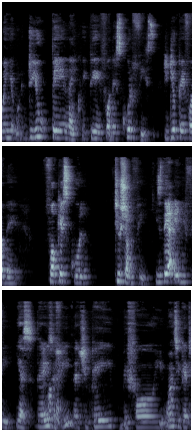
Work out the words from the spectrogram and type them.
when you do you pay like we pay for the school fees? Did you pay for the focus school tuition fee? Is there any fee? Yes, there is Okay. a fee that you pay before you, once you get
